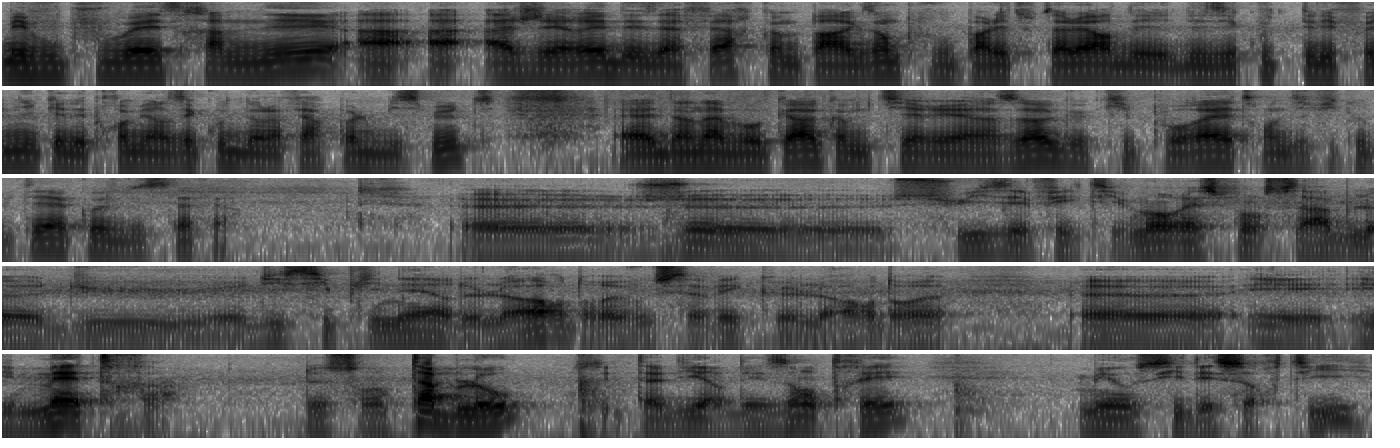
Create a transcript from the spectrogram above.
mais vous pouvez être amené à, à, gérer des affaires comme par exemple, vous parlez tout à l'heure des, écoutes téléphoniques et des premières écoutes dans l'affaire Paul Bismuth, euh, d'un avocat comme Thierry Herzog qui pourrait être en difficulté à cause de cette affaire. Euh, je suis effectivement responsable du disciplinaire de l'ordre. Vous savez que l'ordre euh, est, maître de son tableau, c'est-à-dire des entrées, mais aussi des sorties.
